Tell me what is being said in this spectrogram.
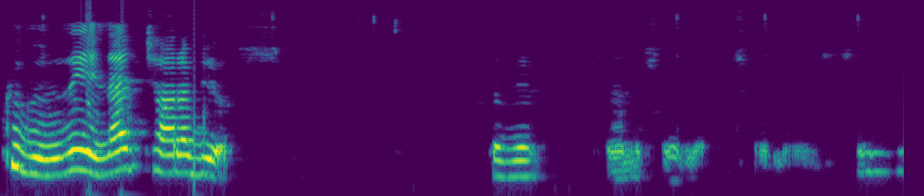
kübümüzü yeniden çağırabiliyoruz. Tabii şöyle şöyle şöyle şöyle.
